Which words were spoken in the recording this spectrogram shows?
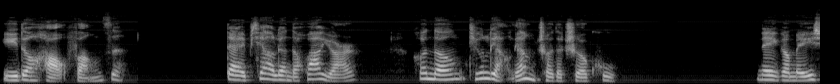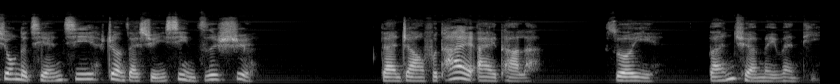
一栋好房子，带漂亮的花园和能停两辆车的车库。那个没胸的前妻正在寻衅滋事，但丈夫太爱她了，所以完全没问题。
